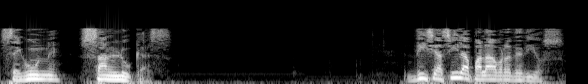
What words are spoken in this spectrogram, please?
según San Lucas. Dice así la palabra de Dios.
